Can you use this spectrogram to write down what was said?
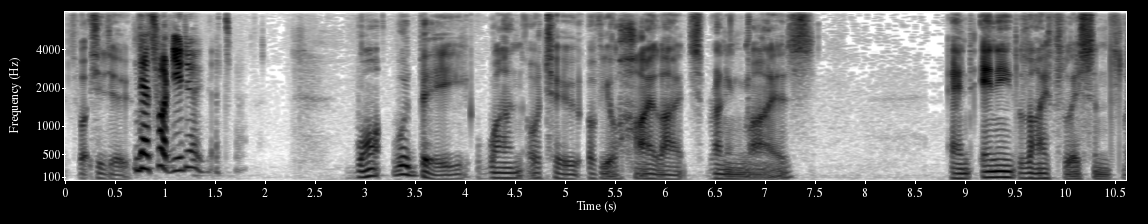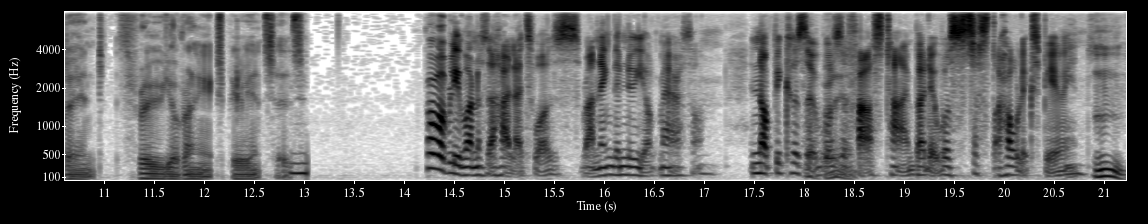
it's what you do. that's what you do. That's right. What would be one or two of your highlights running wise and any life lessons learned through your running experiences? Probably one of the highlights was running the New York Marathon. Not because it was a Oh, fast time, but it was just the whole experience. Mm.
